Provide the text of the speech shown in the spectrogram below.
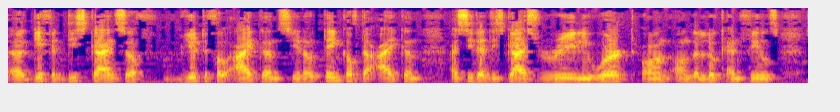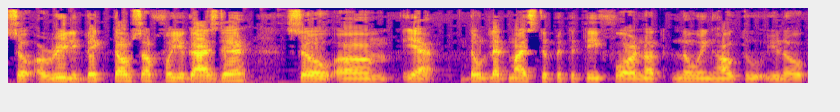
Uh, give it these kinds of beautiful icons you know think of the icon I see that these guys really worked on on the look and feels so a really big thumbs up for you guys there so um, yeah don't let my stupidity for not knowing how to you know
